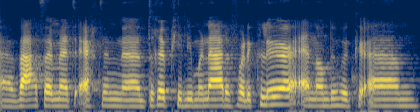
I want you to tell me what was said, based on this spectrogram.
uh, water met echt een drupje limonade voor de kleur. En dan doe ik um,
